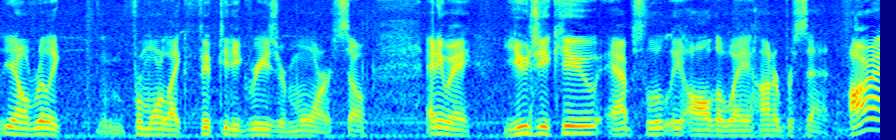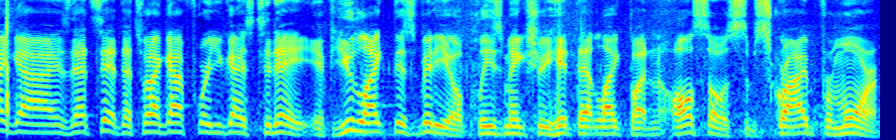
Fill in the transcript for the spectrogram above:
you know, really for more like 50 degrees or more. So anyway, UGQ, absolutely all the way, 100%. All right, guys, that's it. That's what I got for you guys today. If you like this video, please make sure you hit that like button. Also, subscribe for more.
